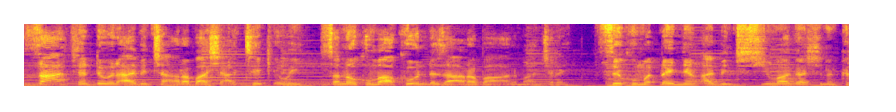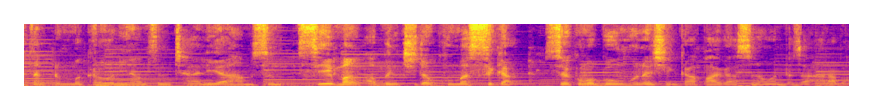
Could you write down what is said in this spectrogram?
Za a fitar da wani abincin a raba shi a take away sannan kuma akwai wanda za a raba almajirai. Sai kuma ɗanyen abinci shi ma gashi nan katan ɗin makaroni hamsin taliya hamsin sai man abinci da kuma siga sai kuma buhunan shinkafa ga sunan wanda za a raba.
